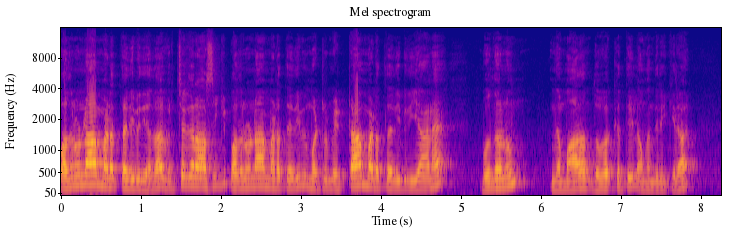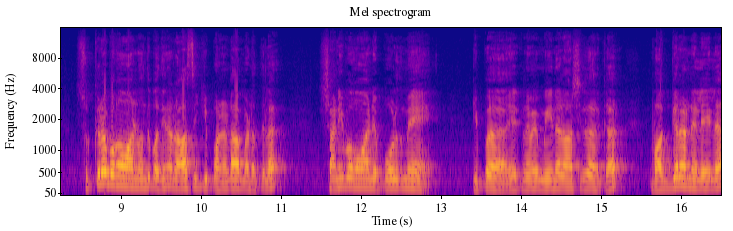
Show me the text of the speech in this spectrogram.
பதினொன்றாம் இடத்ததிபதி அதாவது விருச்சக ராசிக்கு பதினொன்றாம் இடத்ததிபதி மற்றும் எட்டாம் இடத்ததிபதியான புதனும் இந்த மாதம் துவக்கத்தில் அமர்ந்திருக்கிறார். சுக்கர பகவான் வந்து பார்த்திங்கன்னா ராசிக்கு பன்னெண்டாம் இடத்துல சனி பகவான் எப்பொழுதுமே இப்போ ஏற்கனவே மீன ராசியில் தான் இருக்கார். வக்ர நிலையில்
